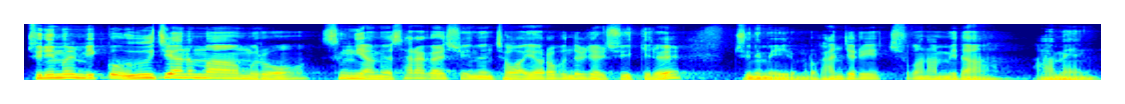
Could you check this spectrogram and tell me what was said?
주님을 믿고 의지하는 마음으로 승리하며 살아갈 수 있는 저와 여러분들 될 수 있기를 주님의 이름으로 간절히 축원합니다. 아멘.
